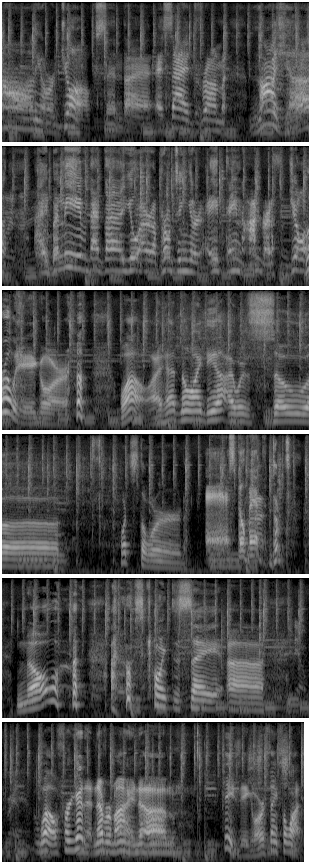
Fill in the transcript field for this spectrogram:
all your jokes, and uh, aside from nausea, I believe that uh, you are approaching your 1800th joke. Really, Igor? wow, I had no idea I was so, uh, what's the word? Uh, stupid. No, I was going to say, uh, well, forget it. Never mind. Um, geez, Igor, thanks a lot.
